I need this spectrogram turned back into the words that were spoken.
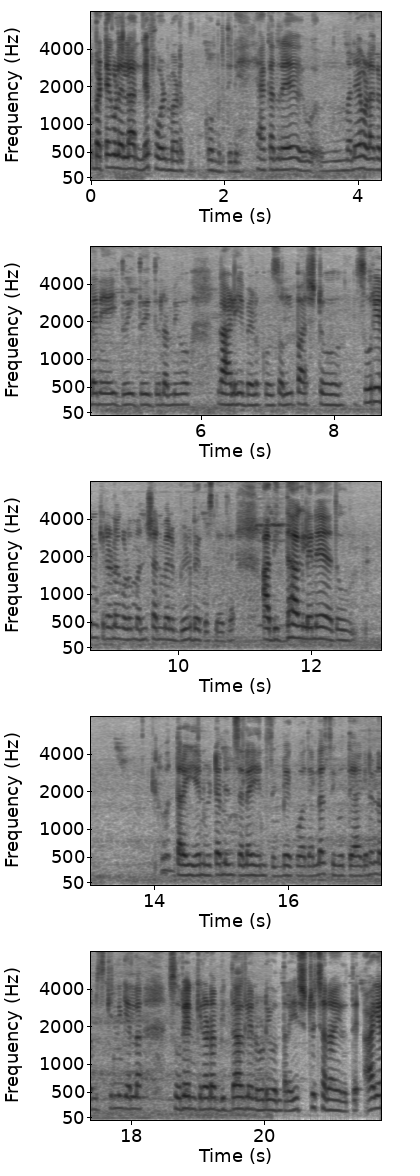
ಬಟ್ಟೆಗಳೆಲ್ಲ ಅಲ್ಲೇ ಫೋಲ್ಡ್ ಮಾಡ್ಕೊಂಬಿಡ್ತೀನಿ ಯಾಕಂದರೆ, ಮನೆ ಒಳಗಡೆನೇ ಇದ್ದು ಇದ್ದು ಇದ್ದು ನಮಗೂ ಗಾಳಿ, ಬೆಳಕು ಸ್ವಲ್ಪ ಅಷ್ಟು ಸೂರ್ಯನ ಕಿರಣಗಳು ಮನುಷ್ಯನ ಮೇಲೆ ಬೀಳಬೇಕು ಸ್ನೇಹಿತರೆ. ಆ ಬಿದ್ದಾಗಲೇ ಅದು ಒಂಥರ ಏನು ವಿಟಮಿನ್ಸ್ ಎಲ್ಲ ಏನು ಸಿಗಬೇಕು ಅದೆಲ್ಲ ಸಿಗುತ್ತೆ. ಹಾಗೆಯೇ ನಮ್ಮ ಸ್ಕಿನ್ನಿಗೆಲ್ಲ ಸೂರ್ಯನ ಕಿರಣ ಬಿದ್ದಾಗಲೇ ನೋಡಿ ಒಂಥರ ಎಷ್ಟು ಚೆನ್ನಾಗಿರುತ್ತೆ. ಹಾಗೇ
